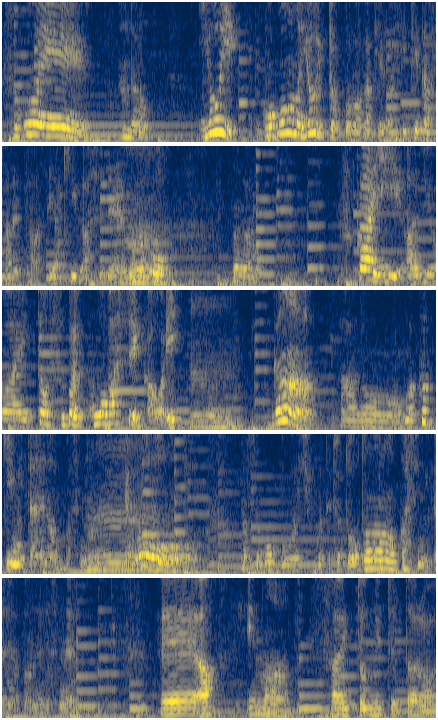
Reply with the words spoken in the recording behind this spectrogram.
すごいなんだろう良いごぼうの良いところだけが引き出された焼き菓子で、うなんかこうなんだろう深い味わいとすごい香ばしい香り。うんがあの、まあ、クッキーみたいなお菓子なんですけど、まあすごく美味しくてちょっと大人のお菓子みたいな感じですね。へえあ今サイト見てたら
